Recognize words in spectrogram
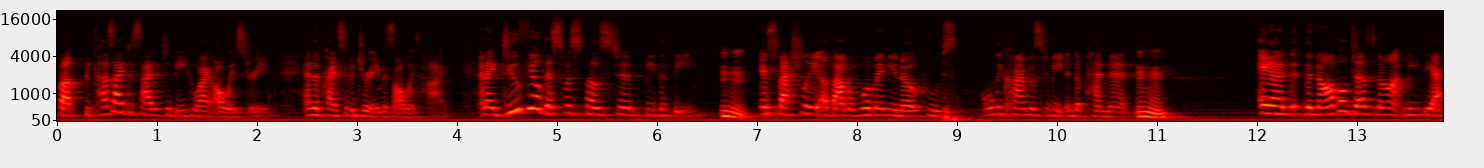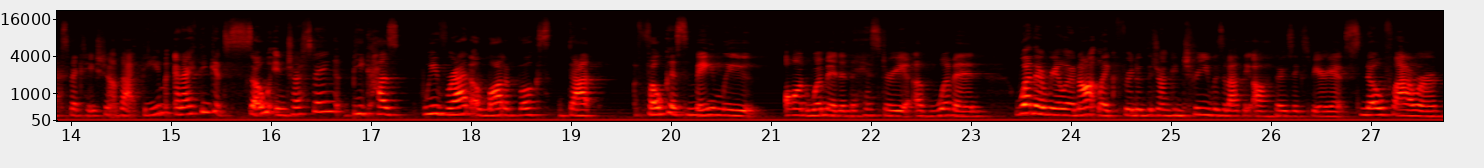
but because I decided to be who I always dreamed, and the price of a dream is always high." And I do feel this was supposed to be the theme, hmm especially about a woman, you know, whose only crime was to be independent. hmm And the novel does not meet the expectation of that theme. And I think it's so interesting because we've read a lot of books that focus mainly on women and the history of women, whether real or not. Like Fruit of the Drunken Tree was about the author's experience, Snowflower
